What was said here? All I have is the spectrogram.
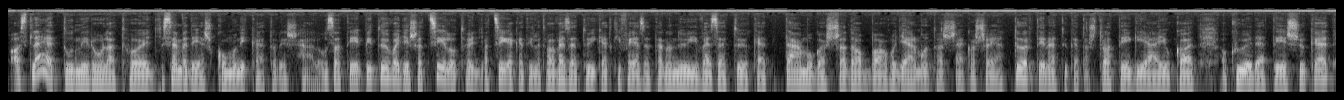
Azt lehet tudni rólad, hogy szenvedélyes kommunikátor és hálózatépítő vagy, és a célod, hogy a cégeket, illetve a vezetőiket, kifejezetten a női vezetőket támogassad abban, hogy elmondhassák a saját történetüket, a stratégiájukat, a küldetésüket,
